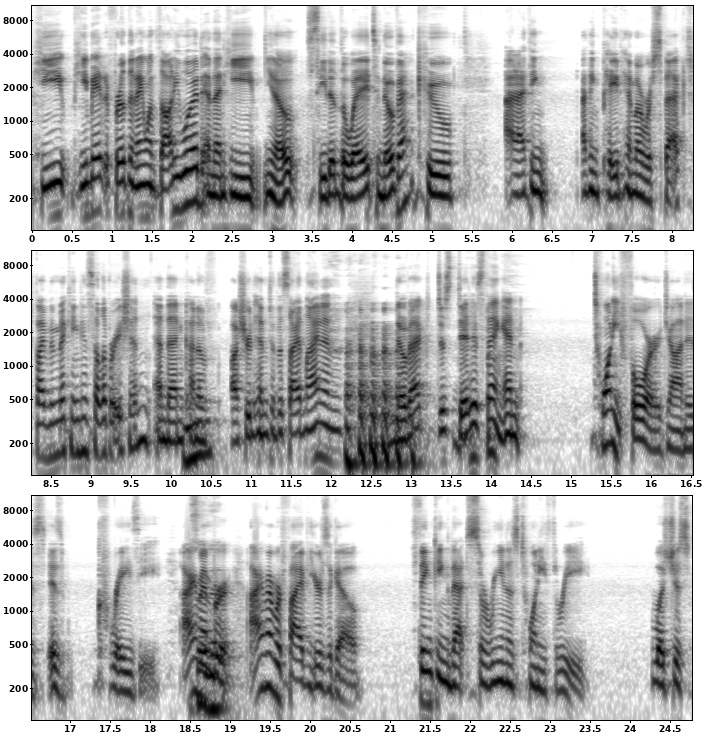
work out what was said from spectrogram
he he made it further than anyone thought he would, and then he you know ceded the way to Novak, who, and I think I think paid him a respect by mimicking his celebration and then kind mm-hmm. of ushered him to the sideline and Novak just did his thing. And 24, John, is is crazy. I so remember I remember 5 years ago thinking that Serena's 23 was just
